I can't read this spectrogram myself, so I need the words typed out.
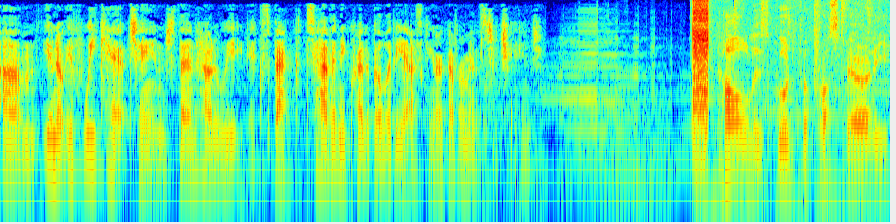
Um, you know, if we can't change, then how do we expect to have any credibility asking our governments to change? Coal is good for prosperity.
